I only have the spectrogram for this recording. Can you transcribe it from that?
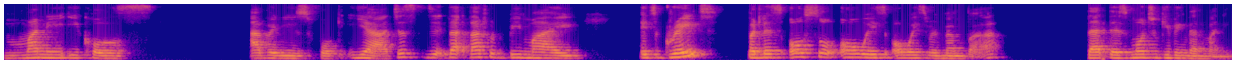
money equals avenues for, yeah, just that, that would be my, it's great, but let's also always, always remember that there's more to giving than money.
